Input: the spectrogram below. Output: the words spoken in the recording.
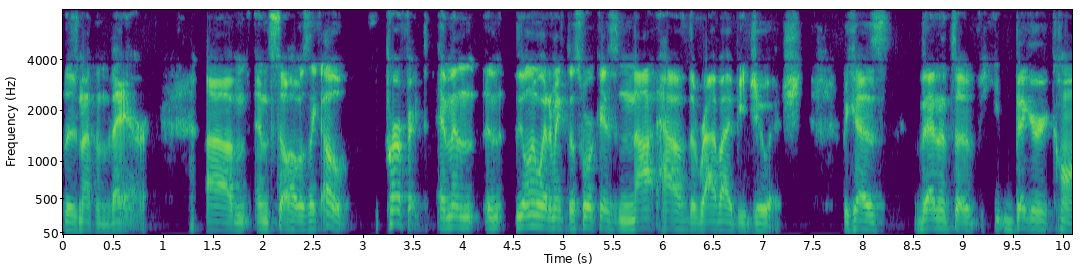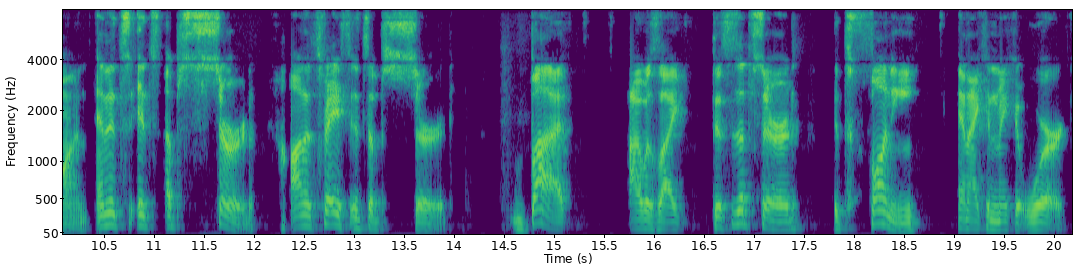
there's nothing there. Um, and so I was like, oh, perfect. And then and the only way to make this work is not have the rabbi be Jewish because then it's a bigger con. And it's it's absurd. On its face, it's absurd. But I was like, this is absurd. It's funny and I can make it work.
